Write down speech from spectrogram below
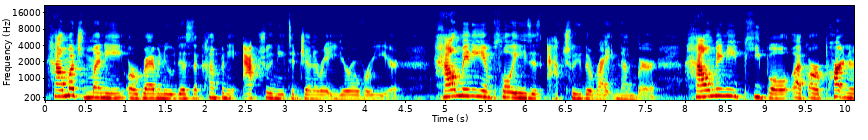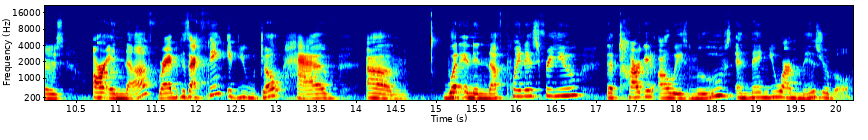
How much money or revenue does the company actually need to generate year over year? How many employees is actually the right number? How many people, like our partners, are enough, right? Because I think if you don't have um, what an enough point is for you, the target always moves and then you are miserable.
